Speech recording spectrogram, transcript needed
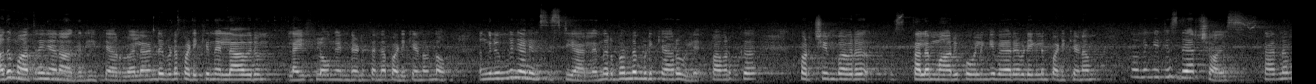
അത് മാത്രമേ ഞാൻ ആഗ്രഹിക്കാറുള്ളൂ. അല്ലാണ്ട് ഇവിടെ പഠിക്കുന്ന എല്ലാവരും ലൈഫ് ലോങ് എന്റെ അടുത്ത് തന്നെ പഠിക്കണമെന്നോ അങ്ങനെയൊന്നും ഞാൻ ഇൻസിസ്റ്റ് ചെയ്യാറില്ല. നിർബന്ധം പിടിക്കാറുമില്ല. അപ്പോൾ അവർക്ക് കുറച്ച് കഴിയുമ്പോൾ അവർ സ്ഥലം മാറിപ്പോ അല്ലെങ്കിൽ വേറെ എവിടെയെങ്കിലും പഠിക്കണം അല്ലെങ്കിൽ ഇറ്റ് ഈസ് ദെയർ ചോയ്സ് കാരണം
